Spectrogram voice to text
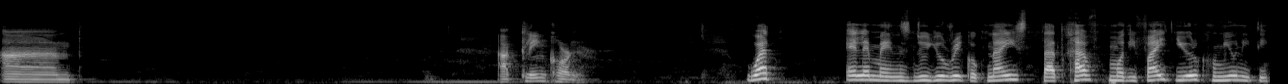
and a clean corner. What elements do you recognize that have modified your community?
